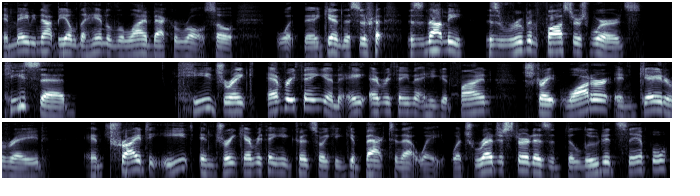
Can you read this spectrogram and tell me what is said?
and maybe not be able to handle the linebacker role. So, what again? This is this is not me. This is Reuben Foster's words. He said he drank everything and ate everything that he could find, straight water and Gatorade, and tried to eat and drink everything he could so he could get back to that weight, which registered as a diluted sample.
